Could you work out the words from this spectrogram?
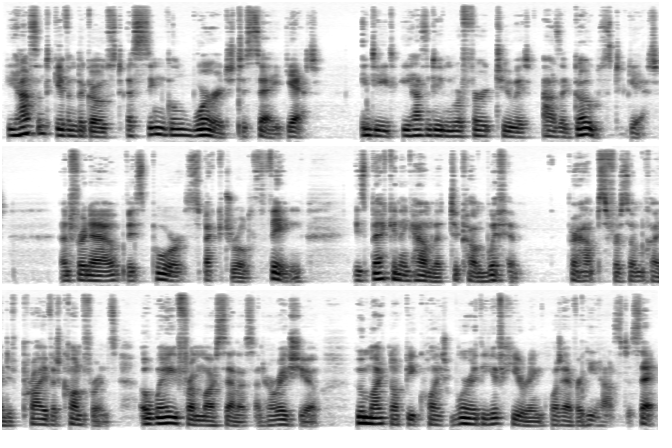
he hasn't given the ghost a single word to say yet. Indeed, he hasn't even referred to it as a ghost yet. And for now, this poor spectral thing is beckoning Hamlet to come with him, perhaps for some kind of private conference away from Marcellus and Horatio, who might not be quite worthy of hearing whatever he has to say.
